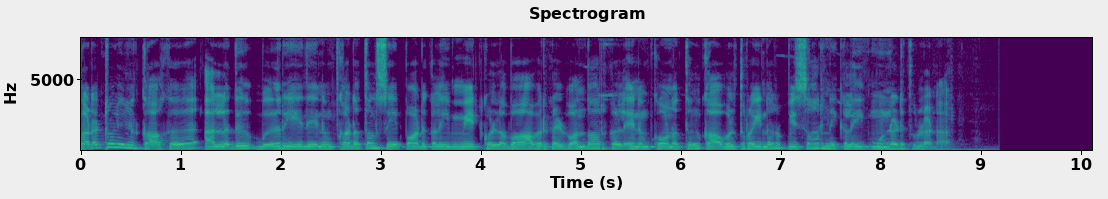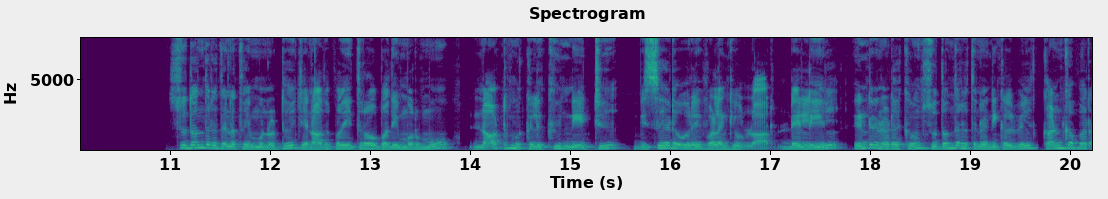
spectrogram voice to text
கடற்றொழிலுக்காக அல்லது வேறு ஏதேனும் கடத்தல் செயற்பாடுகளை மேற்கொள்ளவா அவர்கள் வந்தார்கள் எனும் கோணத்தில் காவல்துறையினர் விசாரணைகளை முன்னெடுத்துள்ளனர். சுதந்திர தினத்தை முன்னிட்டு ஜனாதிபதி திரௌபதி முர்மு நாட்டு மக்களுக்கு நேற்று விசேட உரை வழங்கியுள்ளார். டெல்லியில் இன்று நடக்கும் சுதந்திர தின நிகழ்வில் கண்கவர்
